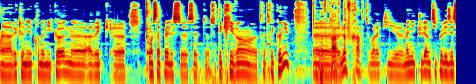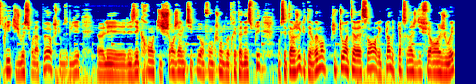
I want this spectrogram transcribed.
Euh, avec le Necronomicon, euh, avec euh, comment s'appelle ce, cet écrivain euh, très très connu, Euh, Lovecraft. Lovecraft, voilà, qui manipulait un petit peu les esprits, qui jouait sur la peur, puisque vous aviez euh, les, les écrans qui changeaient un petit peu en fonction de votre état d'esprit. Donc c'était un jeu qui était vraiment plutôt intéressant, avec plein de personnages différents à jouer,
